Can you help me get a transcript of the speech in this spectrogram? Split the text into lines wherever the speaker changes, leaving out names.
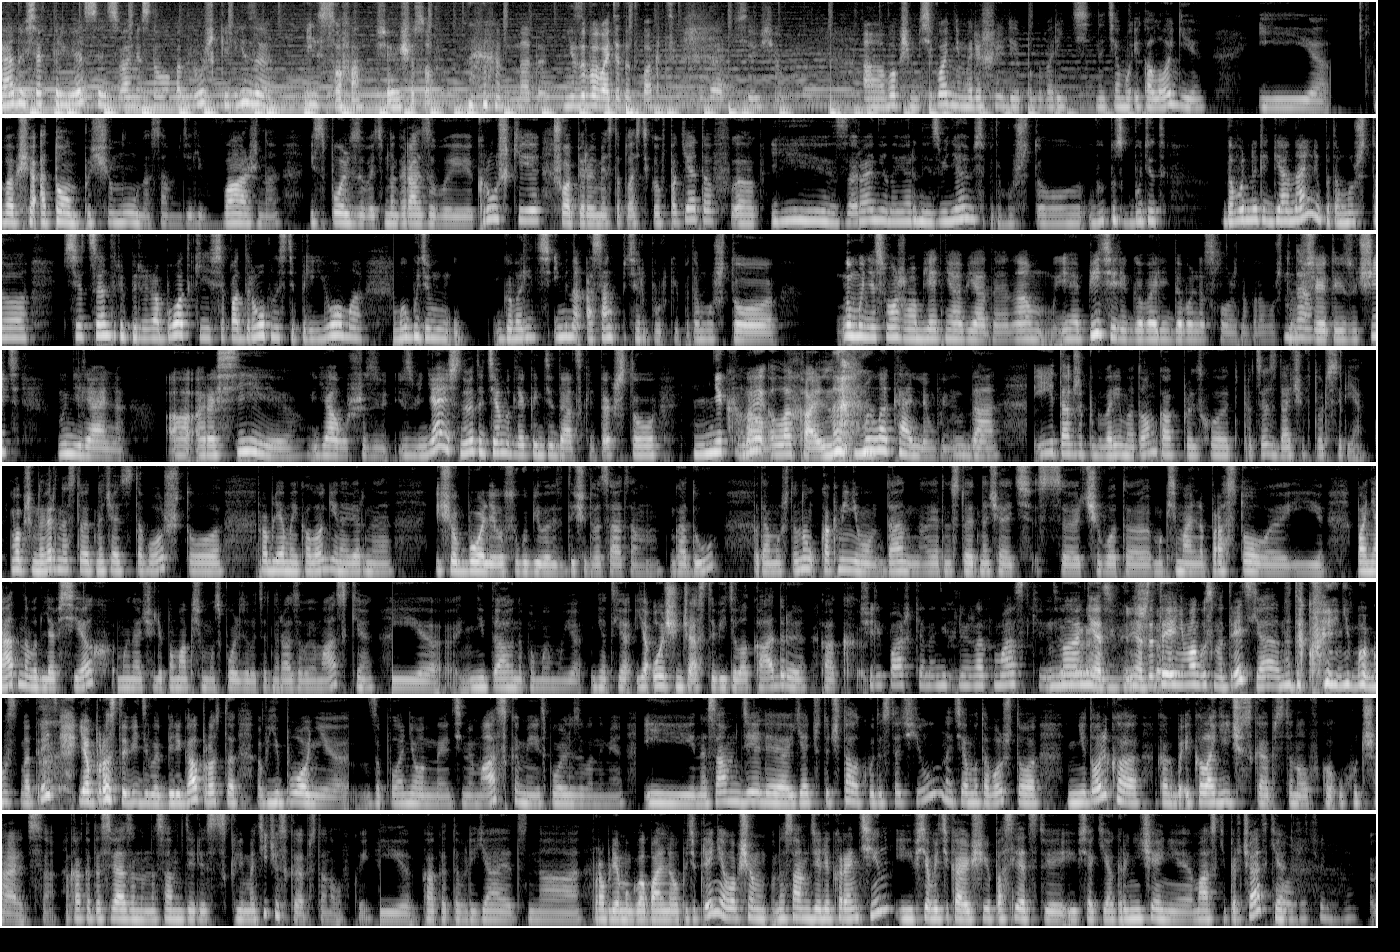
Рада всех приветствовать. С вами снова подружки Лиза
и Софа.
Все еще Соф.
Надо не забывать этот факт.
Да.
Все еще. А, в общем, сегодня мы решили поговорить на тему экологии и вообще о том, почему на самом деле важно использовать многоразовые кружки, шоперы вместо пластиковых пакетов. Э,
и заранее, наверное, извиняемся, потому что выпуск будет довольно региональный, потому что все центры переработки и все подробности приема мы будем говорить именно о Санкт-Петербурге, потому что ну, мы не сможем объять необъятное. Нам и о Питере говорить довольно сложно, потому что
да.
все это изучить, ну, нереально. А о России я уж извиняюсь, но это тема для кандидатской, так что не к
нам. Мы локально.
Мы локально будем,
да. И также поговорим о том, как происходит процесс сдачи вторсырья. В общем, наверное, стоит начать с того, что проблема экологии, наверное, еще более усугубилась в 2020 году, потому что, ну, как минимум, да, наверное, стоит начать с чего-то максимально простого и понятного для всех. Мы начали по максимуму использовать одноразовые маски, и недавно, по-моему, я... Нет, я, я очень часто видела кадры, как...
Черепашки, на них лежат маски.
Но нет, нет, это я не могу смотреть, я на такое не могу смотреть. Я просто видела берега просто в Японии, заполненные этими масками использованными. И на самом деле я что-то читала какую-то статью на тему того, того, что не только как бы экологическая обстановка ухудшается, а как это связано на самом деле с климатической обстановкой и как это влияет на проблему глобального потепления. В общем, на самом деле карантин и все вытекающие последствия и всякие ограничения маски, перчатки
